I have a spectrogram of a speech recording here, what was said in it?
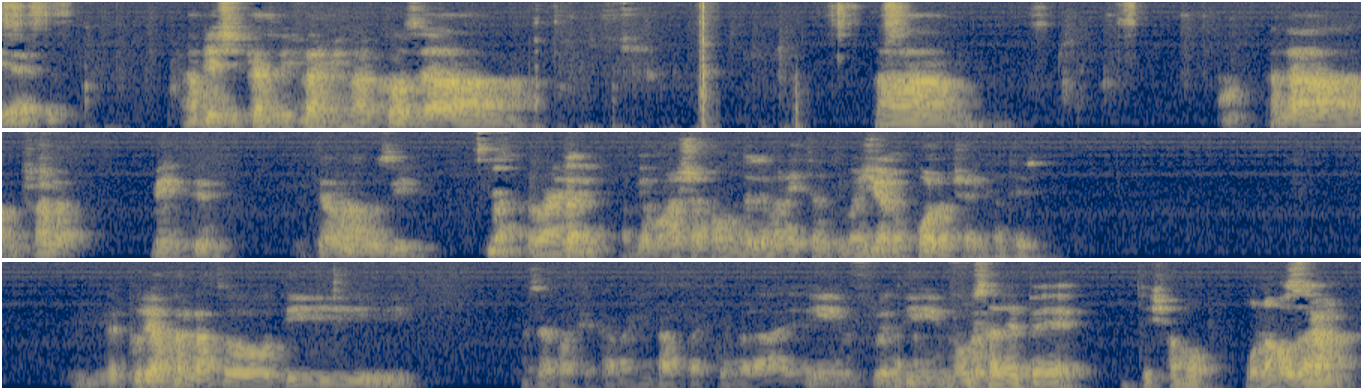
certo. abbia cercato di farmi qualcosa a- alla, alla mente, mettiamola così. Beh, abbiamo lasciato con delle manette antimagia, non può lanciare incantesimi. Neppure ha parlato di, Cos'è qualche calamità particolare? di, influ- di Non influ- sarebbe, diciamo, una cosa... Strano.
